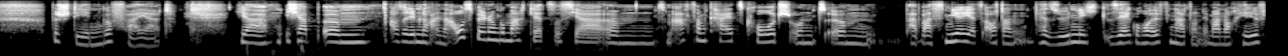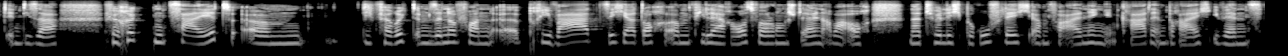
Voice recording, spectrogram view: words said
Bestehen gefeiert. Ja, ich habe ähm, außerdem noch eine Ausbildung gemacht letztes Jahr ähm, zum Achtsamkeitscoach und ähm, was mir jetzt auch dann persönlich sehr geholfen hat und immer noch hilft in dieser verrückten Zeit, ähm, die verrückt im Sinne von äh, privat sicher doch ähm, viele Herausforderungen stellen, aber auch natürlich beruflich, ähm, vor allen Dingen gerade im Bereich Events.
